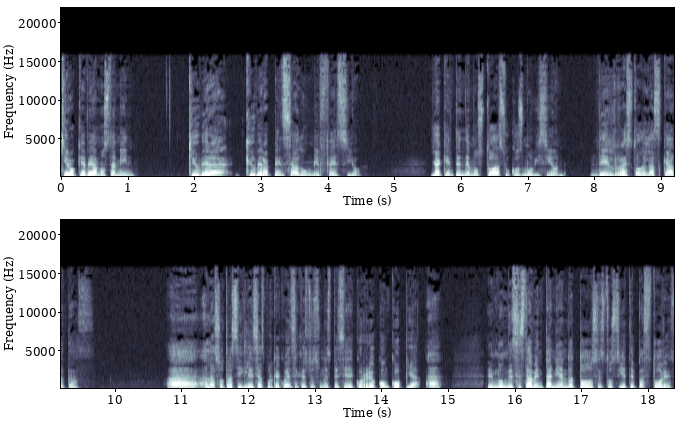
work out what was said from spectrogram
quiero que veamos también qué hubiera, qué hubiera pensado un Efesio, ya que entendemos toda su cosmovisión, del resto de las cartas a, las otras iglesias, porque acuérdense que esto es una especie de correo con copia A, en donde se está ventaneando a todos estos siete pastores.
